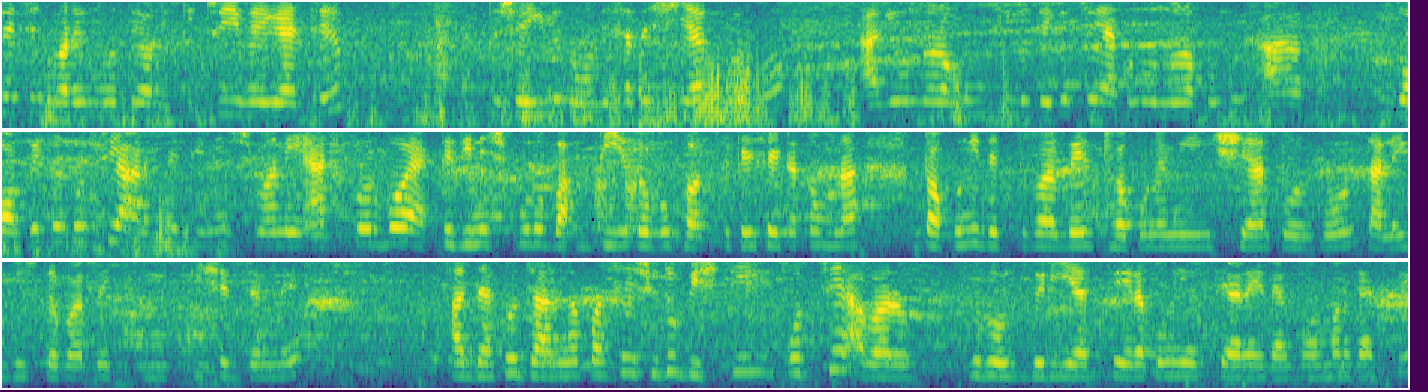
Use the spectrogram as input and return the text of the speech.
হয়েছে, ঘরের মধ্যে অনেক কিছুই হয়ে গেছে। তো সেইগুলো তোমাদের সাথে শেয়ার করব। আগে অন্যরকম ছিল, দেখেছ? এখন অন্যরকম। কিন্তু অপেক্ষা করছি আর একটা জিনিস মানে অ্যাড করব, একটা জিনিস পুরো বাদ দিয়ে দেবো ঘর থেকে, সেটা তোমরা তখনই দেখতে পারবে যখন আমি শেয়ার করব, তাহলেই বুঝতে পারবে কী, কিসের জন্যে। আর দেখো জানলা পাশে শুধু বৃষ্টি পড়ছে, আবার রোদ বেরিয়ে যাচ্ছে, এরকমই হচ্ছে। আর এই দেখো আমার গাছে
